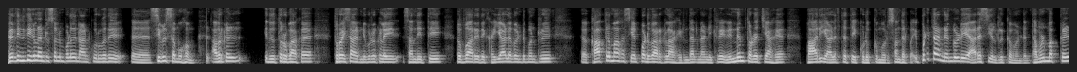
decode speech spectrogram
பிரதிநிதிகள் என்று சொல்லும் பொழுது நான் கூறுவது சிவில் சமூகம். அவர்கள் இது தொடர்பாக துறைசார் நிபுணர்களை சந்தித்து எவ்வாறு இதை கையாள வேண்டும் என்று காத்திரமாக செயல்படுவார்களாக இருந்தால் நான் நினைக்கிறேன் இன்னும் தொடர்ச்சியாக பாரிய அழுத்தத்தை கொடுக்கும் ஒரு சந்தர்ப்பம். இப்படித்தான் எங்களுடைய அரசியல் இருக்க வேண்டும். தமிழ் மக்கள்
